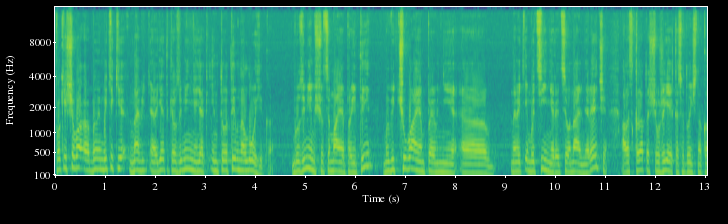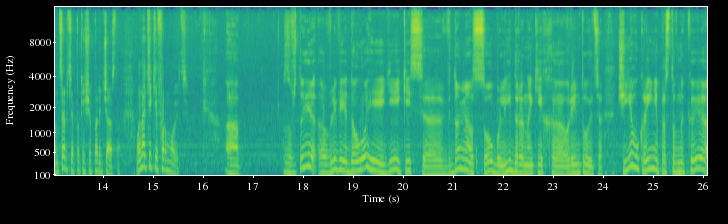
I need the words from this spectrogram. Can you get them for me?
Поки що ми, ми тільки навіть е, є таке розуміння, як інтуїтивна логіка. Ми розуміємо, що це має прийти. Ми відчуваємо певні е, навіть емоційні, раціональні речі, але сказати, що вже є якась ідеологічна концепція, поки що передчасно. Вона тільки формується. А, Завжди е, в лівій ідеології є якісь е, відомі особи, лідери, на яких орієнтуються. Чи є в Україні представники е,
